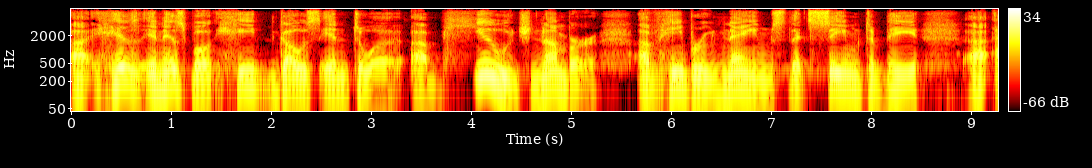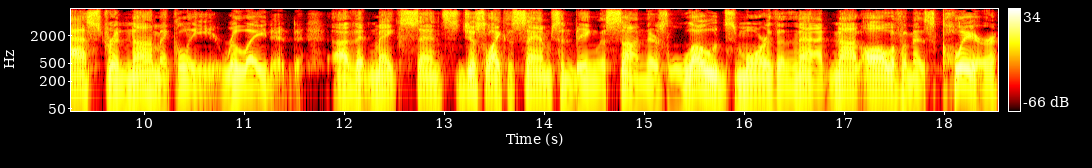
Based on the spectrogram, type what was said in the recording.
Uh, his in his book, he goes into a, a huge number of Hebrew names that seem to be uh, astronomically related uh, that makes sense, just like the Samson being the sun. There's loads more than that. Not all of them as clear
